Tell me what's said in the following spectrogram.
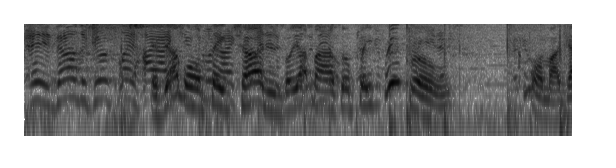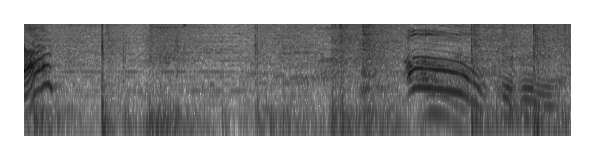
Hey, that was a good play. High If y'all gonna play charges, didn't bro, y'all might as well play free throws. Come on, my guys. Oh! Mm-hmm.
